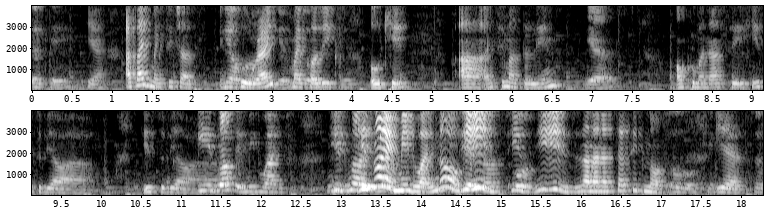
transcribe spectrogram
Okay. Yeah. Aside my teachers in Yeah, school, course, right? yes, my yes, colleagues. yes. Okay. Uh, Auntie Magdalene, Yes. Uncle Manasseh. He used to be our. He used to be our. He's not a midwife. He's, not. He's not a midwife. No, Is he, he is. He's Oh. he is. He's an anesthetic nurse. Oh, okay. Yes. So.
